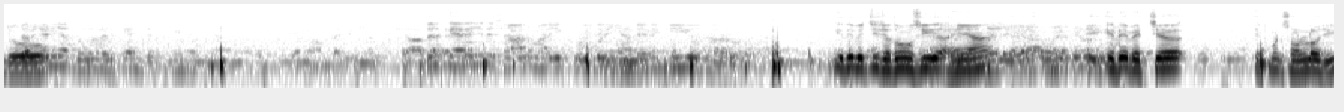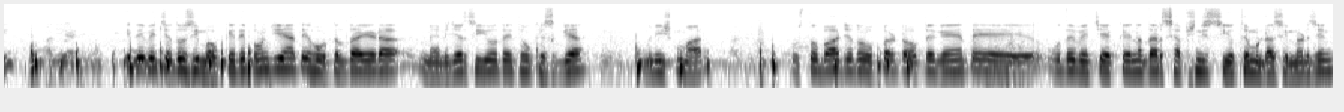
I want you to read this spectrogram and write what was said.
ਜੋ। ਸਰ ਜਿਹੜੀਆਂ ਦੋ ਲੜਕੀਆਂ ਜ਼ਖਮੀ ਹੋਈਆਂ ਉਹ ਕੀ ਹੈ ਮਾਮਲਾ ਜਿਹੜੀਆਂ ਸ਼ਾਲ ਸਰ ਕਹਿ ਰਹੇ ਜਿਹੜੇ ਛਾਲ ਮਾਰੀ ਕੁੜੀ ਦੇ ਮੁੰਡੇ ਨੇ ਕੀ ਉਹ ਸਾਰਾ ਰੋਲ? ਇਹਦੇ ਵਿੱਚ ਜਦੋਂ ਅਸੀਂ ਆਏ ਆ ਇਹਦੇ ਵਿੱਚ ਇੱਕ ਮਿੰਟ ਸੁਣ ਲਓ ਜੀ। ਇਹਦੇ ਵਿੱਚ ਜਦੋਂ ਅਸੀਂ ਮੌਕੇ ਤੇ ਪਹੁੰਚੇ ਆ ਤੇ ਹੋਟਲ ਦਾ ਜਿਹੜਾ ਮੈਨੇਜਰ ਸੀ ਉਹ ਤਾਂ ਇੱਥੋਂ ਖਿਸ ਗਿਆ ਮਨੀਸ਼ ਕੁਮਾਰ। ਉਸ ਤੋਂ ਬਾਅਦ ਜਦੋਂ ਉੱਪਰ ਟੌਪ ਤੇ ਗਏ ਤੇ ਉਹਦੇ ਵਿੱਚ ਇੱਕ ਇਹਨਾਂ ਦਾ ਰਿਸੈਪਸ਼ਨਿਸਟ ਸੀ ਉੱਥੇ ਮੁੰਡਾ ਸਿਮਰਨ ਸਿੰਘ।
